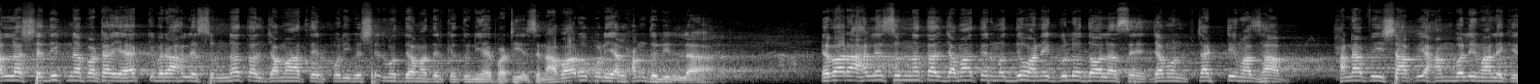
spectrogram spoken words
আল্লাহ সেদিক না পাঠায় একেবারে আহলে সুন্নাত আল জামাতের পরিবেশের মধ্যে আমাদেরকে দুনিয়ায় পাঠিয়েছেন। আবারও পড়ি, আলহামদুলিল্লাহ। এবার আহলে সুন্নাতাল জামাতের মধ্যেও অনেকগুলো দল আছে, যেমন চারটি মাঝহাব হানাফি সাফি হাম্বলি, মালিকি।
